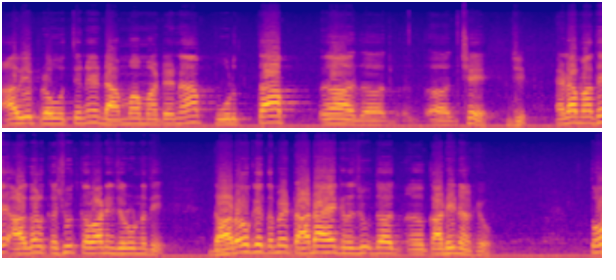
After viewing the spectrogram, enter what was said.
આવી પ્રવૃત્તિને ડામવા માટેના પૂરતા છે. જી. એના માથે આગળ કશું જ કરવાની જરૂર નથી. ધારો કે તમે ટાડા એક રજૂ કાઢી નાખ્યો તો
